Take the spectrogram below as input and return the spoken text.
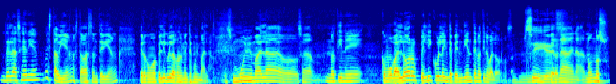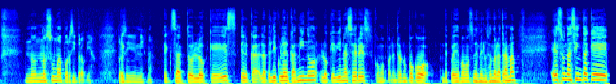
de la serie está bien, está bastante bien, pero como película realmente es muy mala. Es muy, muy mala, o sea, no tiene como valor película independiente no tiene valor. sí, pero nada de nada, no, no, no, suma por sí propia, por sí misma. Exacto, lo que es el, la película El Camino, lo que viene a ser es, como para entrar un poco, después vamos desmenuzando la trama, es una cinta que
